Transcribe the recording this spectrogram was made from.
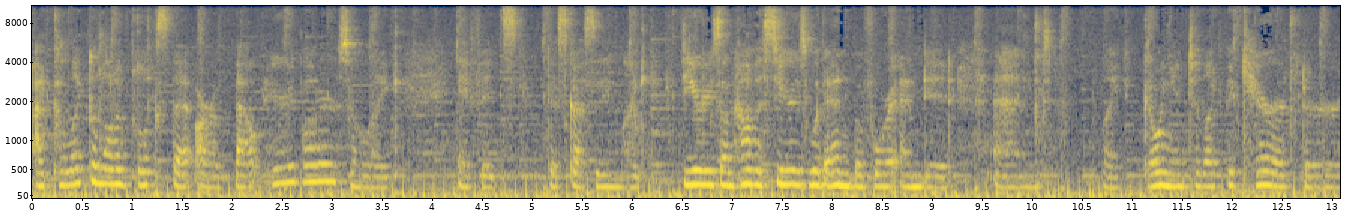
I collect a lot of books that are about Harry Potter, so like if it's discussing like theories on how the series would end before it ended and like going into like the character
